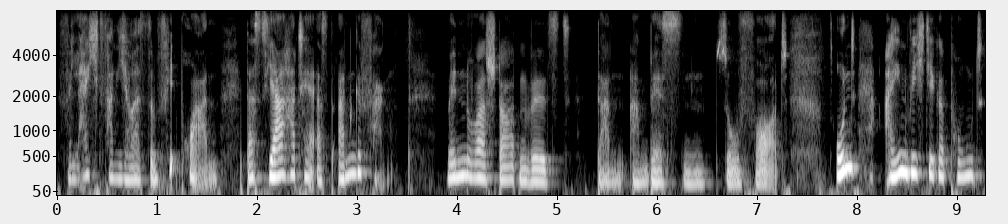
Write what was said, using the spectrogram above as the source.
Vielleicht fange ich auch erst im Februar an. Das Jahr hat ja erst angefangen. Wenn du was starten willst, dann am besten sofort. Und ein wichtiger Punkt,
